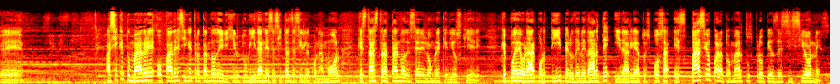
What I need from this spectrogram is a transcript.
Eh, Así que tu madre o padre sigue tratando de dirigir tu vida, necesitas decirle con amor que estás tratando de ser el hombre que Dios quiere, que puede orar por ti, pero debe darte y darle a tu esposa espacio para tomar tus propias decisiones.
